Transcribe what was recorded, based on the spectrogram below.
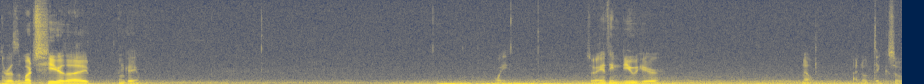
there wasn't much here that I. Okay. Wait. Is there anything new here? No, I don't think so.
